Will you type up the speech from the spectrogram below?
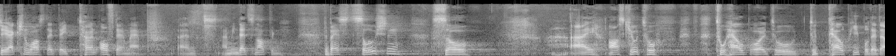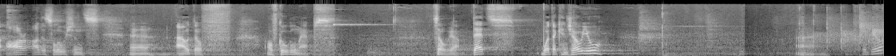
the action was that they turned off their map. And I mean, that's not the, the best solution. So I ask you to, to help or to, to tell people that there are other solutions uh, out of, of Google Maps. So yeah, that's what I can show you. Uh, thank you.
